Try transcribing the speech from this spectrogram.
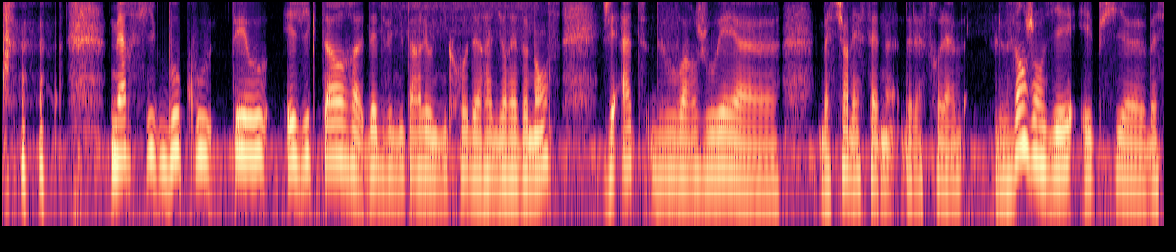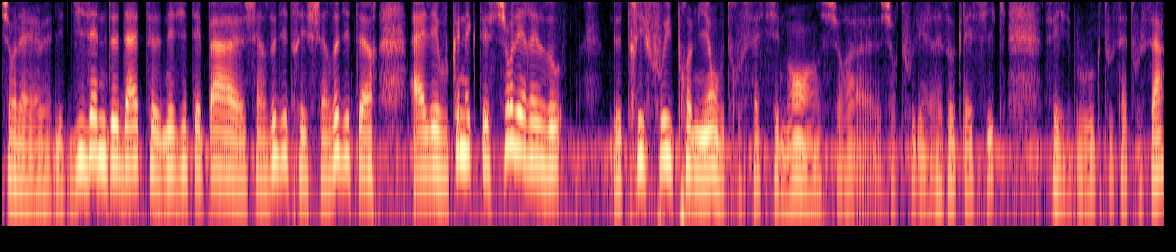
Merci beaucoup Théo et Victor d'être venus parler au micro de Radio Résonance. J'ai hâte de vous voir jouer euh, bah, sur la scène de l'Astrolabe le 20 janvier et puis euh, bah, sur la- les dizaines de dates. N'hésitez pas, chères auditrices, chers auditeurs, à aller vous connecter sur les réseaux de Trifouille Premier. On vous trouve facilement hein, euh, sur, tous les réseaux classiques, Facebook, tout ça, tout ça.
